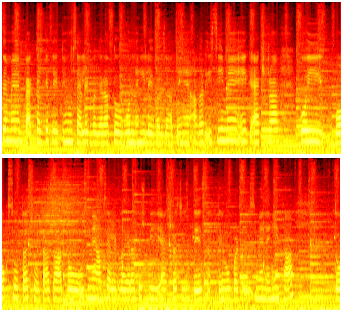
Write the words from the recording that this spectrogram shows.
से मैं पैक करके देती हूँ सैलेड वगैरह तो वो नहीं लेकर जाते हैं। अगर इसी में एक एक्स्ट्रा कोई बॉक्स होता छोटा सा तो उसमें आप सैलेड वगैरह कुछ भी एक्स्ट्रा चीज़ दे सकते हो बट उसमें नहीं था। तो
